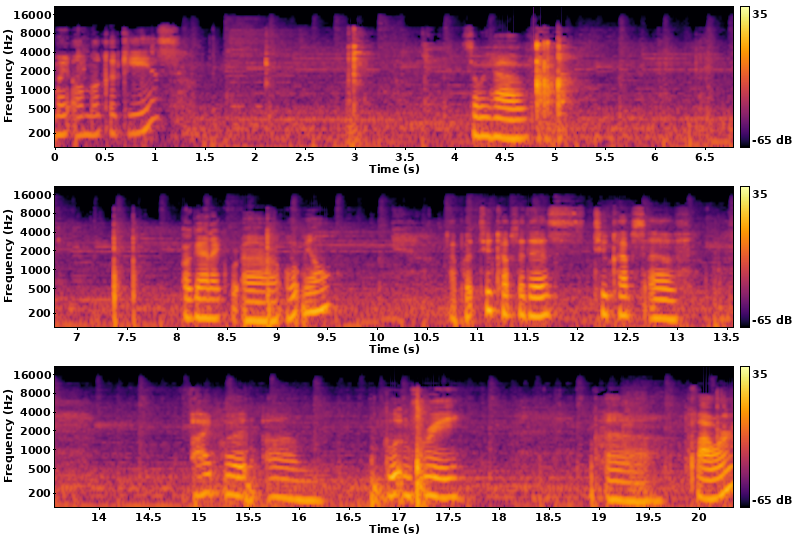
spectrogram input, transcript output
homemade oatmeal cookies. So we have organic uh, oatmeal. I put two cups of this, two cups of, I put um, gluten-free uh, flour.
